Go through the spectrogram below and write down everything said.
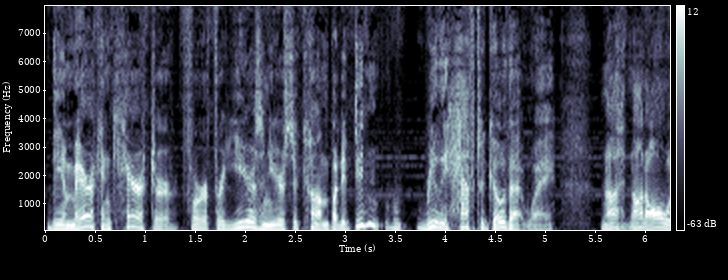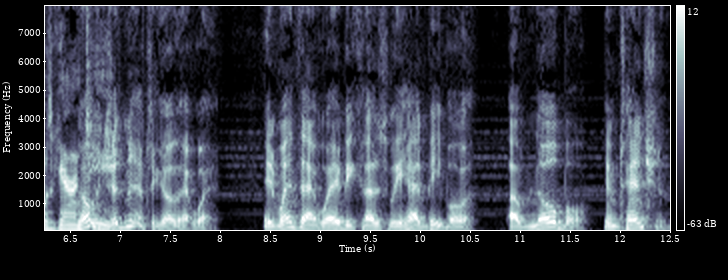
the American character for, for years and years to come, but it didn't really have to go that way. Not not all was guaranteed. No, it didn't have to go that way. It went that way because we had people of noble intention.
